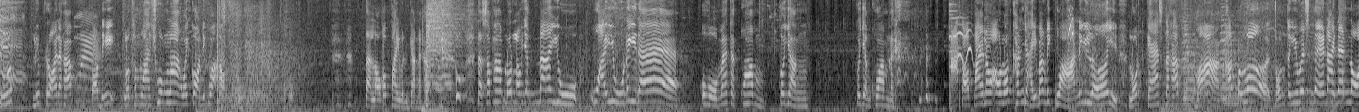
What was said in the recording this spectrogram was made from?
จึ๊บเรียบร้อยนะครับ ตอนนี้เราทำลายช่วงล่างไว้ก่อนดีกว่าเอาโอ้โหแต่เราก็ไปเหมือนกันนะครับ แต่สภาพรถเรายังได้อยู่ ไหวอยู่นี่แดโอ้โห แม้แต่คว่ำก็ยังก็ยังคว่ำนะครับ อะต่อไปเราเอารถคันใหญ่บ้างดีกว่านี่เลย รถแก๊สนะครับ มาคันเบลเลอร์โจมตีเวสเดย์ได้แน่นอน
